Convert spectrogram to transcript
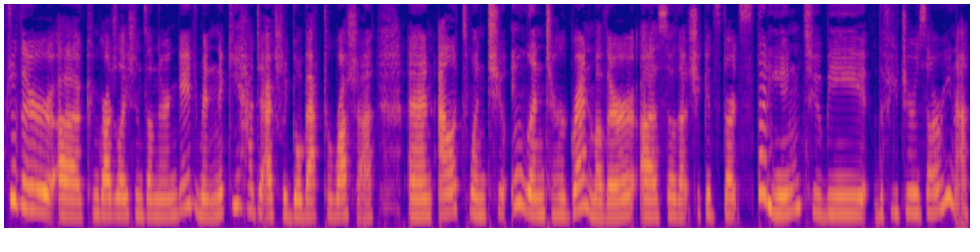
after their uh, congratulations on their engagement, Nikki had to actually go back to Russia, and Alex went to England to her grandmother uh, so that she could start studying to be the future Tsarina.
